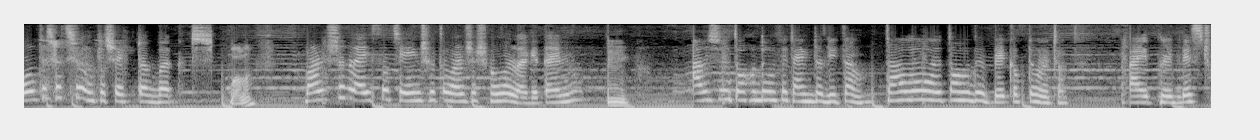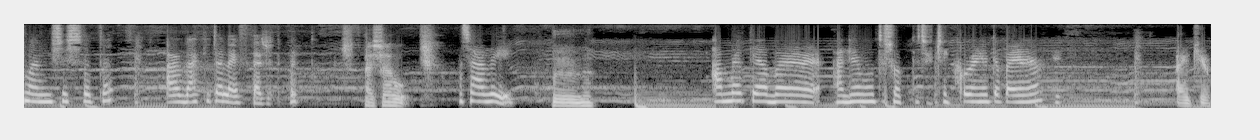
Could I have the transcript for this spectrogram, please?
বলতে চাচ্ছিলাম কিছু একটা বাট বলো। মানুষের লাইফও চেঞ্জ হতে মানুষের সময় লাগে তাই না। আমি যদি তখন তোমাকে টাইমটা দিতাম তাহলে হয়তো আমাদের ব্রেকআপটা হতো। লাইফের বেস্ট মানুষের সাথে আর বাকিটা লাইফ কাটাতে পারতো আচ্ছা আচ্ছা আবি আমরা কি আবার আগের মতো সবকিছু ঠিক করে নিতে পারি না? থ্যাংক ইউ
